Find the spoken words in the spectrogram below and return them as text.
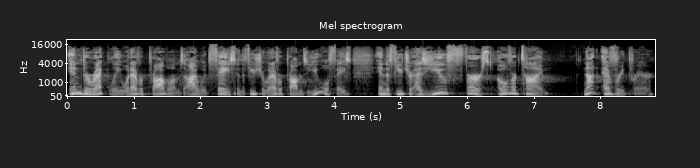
indirectly, whatever problems I would face in the future, whatever problems you will face in the future, as you first, over time, not every prayer,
